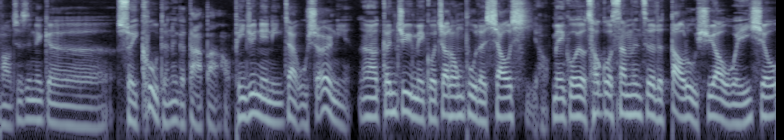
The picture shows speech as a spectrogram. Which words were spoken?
哦，就是那个水库的那个大坝哈，平均年龄在五十二年。那根据美国交通部的消息哈，美国有超过三分之二的道路需要维修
